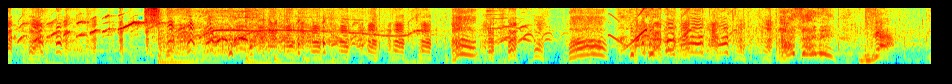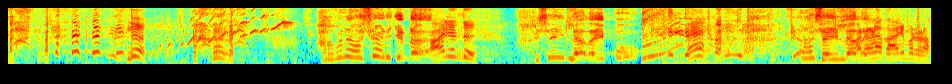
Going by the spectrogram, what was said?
ആശാനെ ഇതാ. എന്ത്? അവൻ ആശ അടിക്കണ്ട ആരെന്ത് ആശ ഇല്ലാതായി പോ ഏ? ആശ ഇല്ലാതെ പറയടാ കാര്യം പറയടാ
